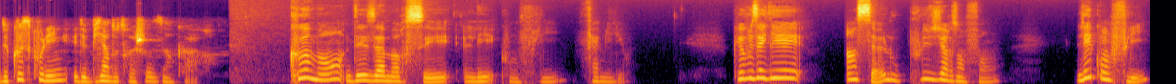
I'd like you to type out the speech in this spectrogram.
de co-schooling et de bien d'autres choses encore. Comment désamorcer les conflits familiaux? Que vous ayez un seul ou plusieurs enfants, les conflits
